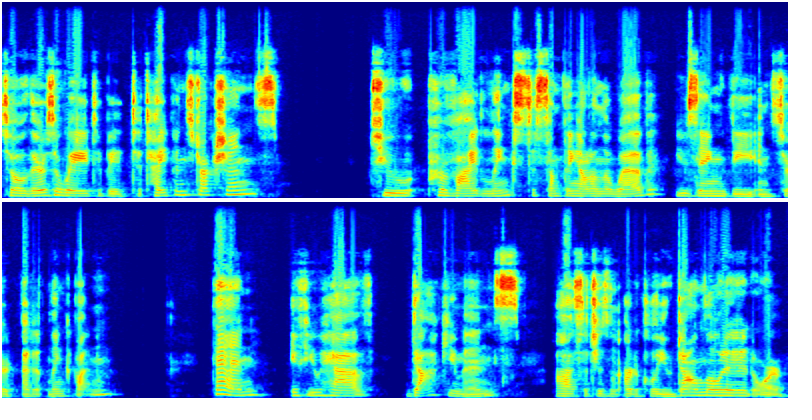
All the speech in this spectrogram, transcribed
So there's a way to, be, to type instructions, to provide links to something out on the web using the insert edit link button. Then if you have documents, uh, such as an article you downloaded or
